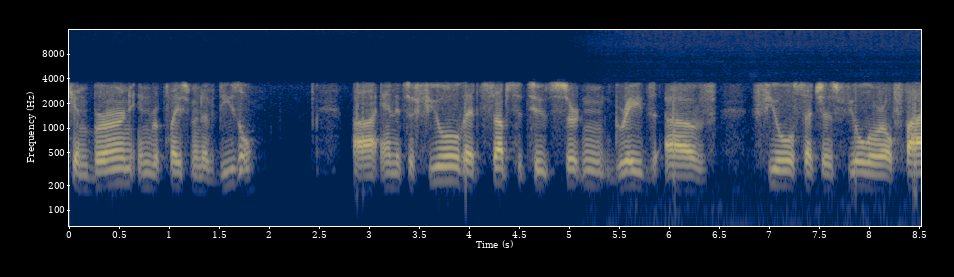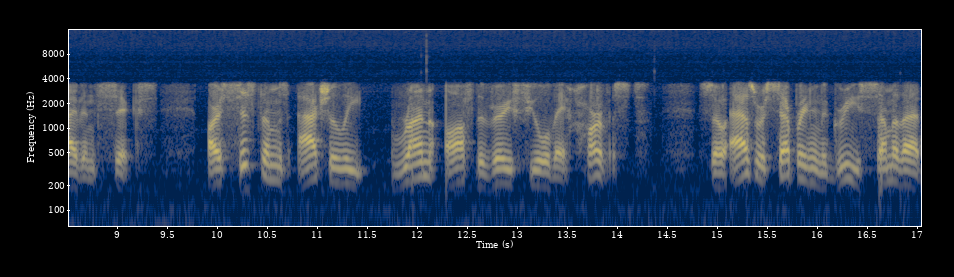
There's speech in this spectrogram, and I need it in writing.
can burn in replacement of diesel, uh, and it's a fuel that substitutes certain grades of fuel, such as fuel oil 5 and 6. Our systems actually run off the very fuel they harvest. So as we're separating the grease, some of that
